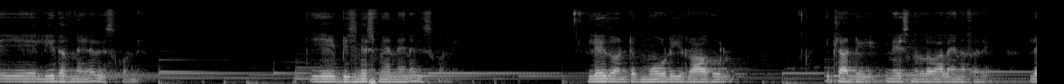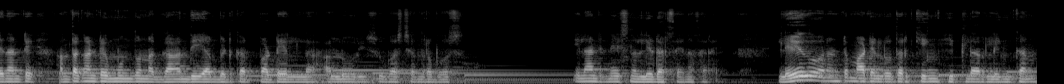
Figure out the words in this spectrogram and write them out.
ఏ లీడర్నైనా తీసుకోండి. ఏ బిజినెస్ మ్యాన్ అయినా తీసుకోండి. లేదు అంటే మోడీ రాహుల్ ఇట్లాంటి నేషనల్ వాళ్ళైనా సరే. లేదంటే అంతకంటే ముందున్న గాంధీ అంబేద్కర్ పటేల్ అల్లూరి సుభాష్ చంద్రబోస్ ఇలాంటి నేషనల్ లీడర్స్ అయినా సరే. లేదు అని అంటే Martin Luther King Hitler Lincoln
